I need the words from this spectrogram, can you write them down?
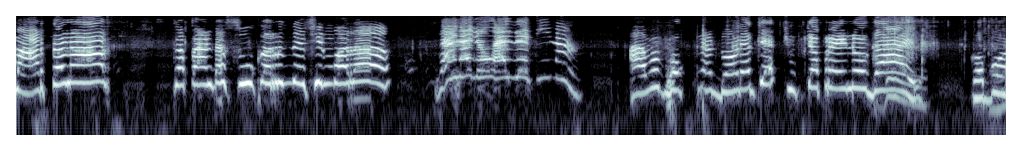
મારતા ના. કપાંડા શું કરું દેશી મારા? ના ના જો આ आवा भोगत्या डोळ्याचे चुपचाप राहिलो गाय. कबन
